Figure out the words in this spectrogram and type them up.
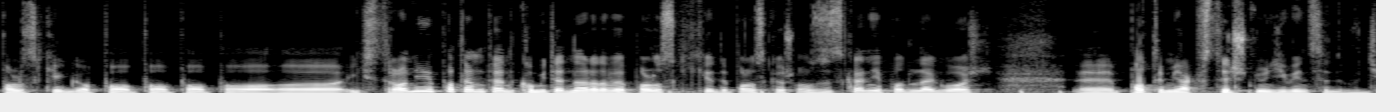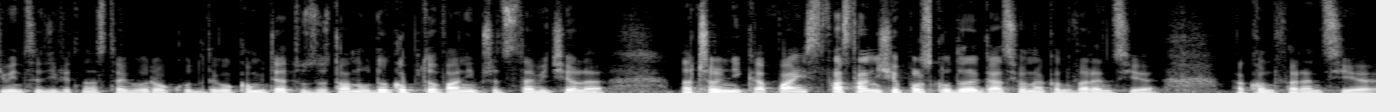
polskiego po, po, po, po ich stronie. Potem ten Komitet Narodowy Polski, kiedy Polska już uzyska niepodległość, po tym jak w styczniu 900 w 1919 roku do tego komitetu zostaną dokoptowani przedstawiciele naczelnika państwa, stanie się polską delegacją na konferencję, na konferencję e,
